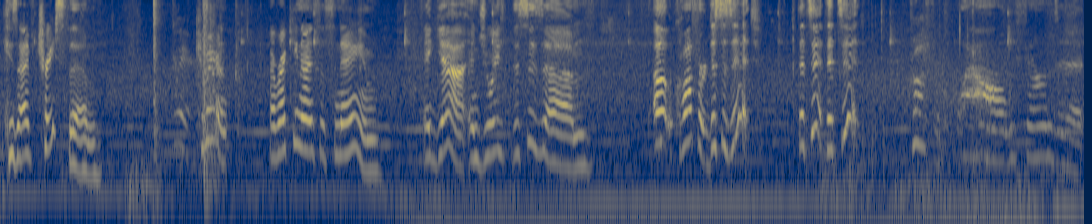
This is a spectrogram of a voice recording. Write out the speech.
because I've traced them. Where? Come here. I recognize this name. Uh, yeah, enjoy. This is um. Oh, Crawford. This is it. That's it. That's it. Crawford. Wow, we found it.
